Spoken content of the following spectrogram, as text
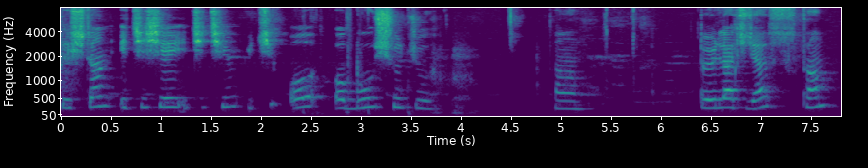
Dıştan içi şey, içi çim, içi o, o bu, şucu. Tamam. Böyle açacağız. Tam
